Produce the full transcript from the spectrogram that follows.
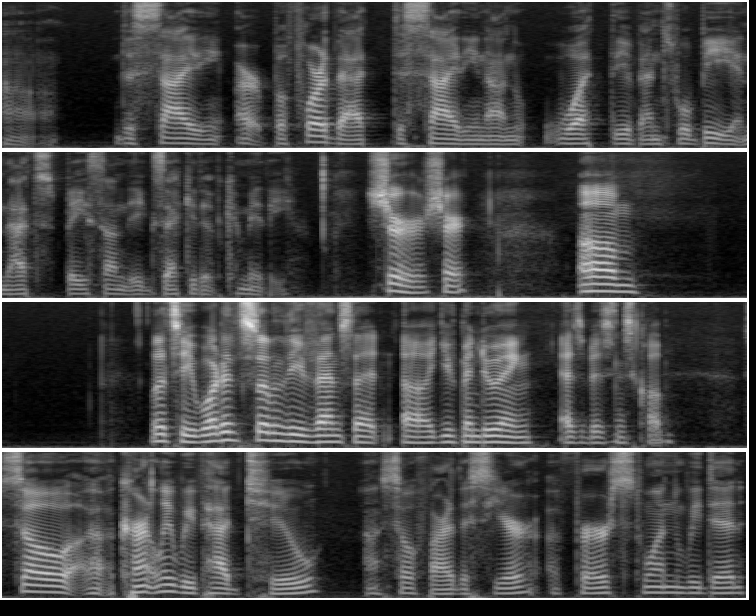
uh, deciding, or before that, deciding on what the events will be, and that's based on the executive committee. Sure, sure. Um, let's see. What are some of the events that uh, you've been doing as a business club? So uh, currently, we've had two uh, so far this year. The first one we did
